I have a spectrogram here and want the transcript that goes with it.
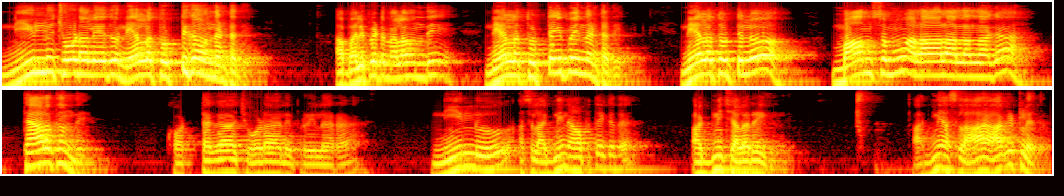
నీళ్ళు చూడలేదు నీళ్ళ తొట్టిగా ఉందంటది. ఆ బలిపీఠం ఎలా ఉంది? నీళ్ళ తొట్టి అయిపోయిందంటది. నీళ్ళ తొట్టిలో మాంసము అలా అలా అలా అలాగా తేలుతుంది. కొట్టగా చూడాలి ప్రియులరా. నీళ్ళు అసలు అగ్నిని ఆపుతాయి కదా? అగ్ని చెలరేగింది. అగ్ని అసలు ఆగట్లేదు.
